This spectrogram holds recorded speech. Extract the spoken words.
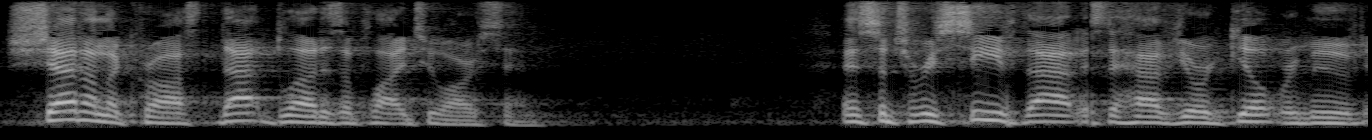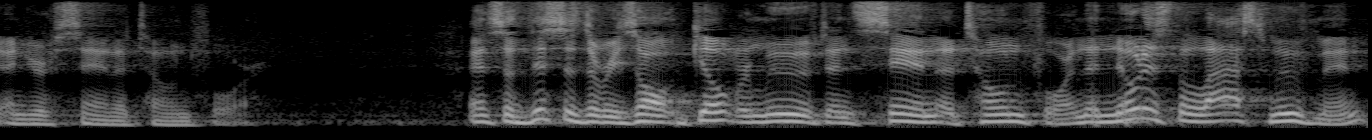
shed on the cross, that blood is applied to our sin. And so to receive that is to have your guilt removed and your sin atoned for. And so this is the result guilt removed and sin atoned for. And then notice the last movement,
